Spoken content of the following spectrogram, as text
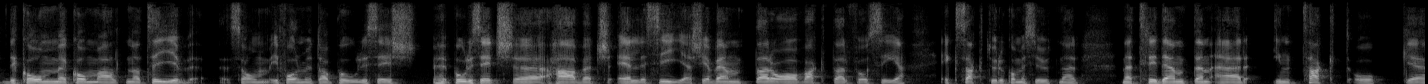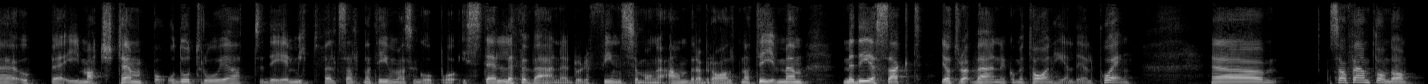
det kommer komma alternativ som i form av Pulisic, Pulisic Havertz eller Ziyech. Jag väntar och avvaktar för att se exakt hur det kommer se ut när när tridenten är intakt och eh, uppe i matchtempo. Och då tror jag att det är mittfältsalternativ man ska gå på istället för Werner då det finns så många andra bra alternativ. Men med det sagt, jag tror att Werner kommer ta en hel del poäng. Uh, Southampton då?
